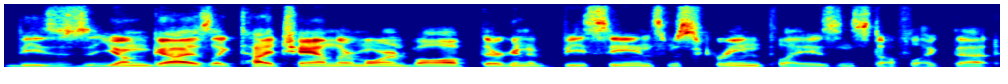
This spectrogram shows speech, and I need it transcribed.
these young guys like Ty Chandler more involved, they're gonna be seeing some screenplays and stuff like that.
